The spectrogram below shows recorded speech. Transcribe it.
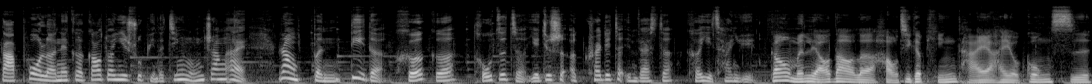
打破了那个高端艺术品的金融障碍，让本地的合格投资者，也就是 accredited investor 可以参与。刚刚我们聊到了好几个平台啊，还有公司，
